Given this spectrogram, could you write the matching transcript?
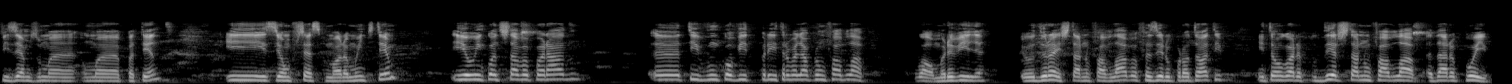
fizemos uma, uma patente e isso é um processo que demora muito tempo e eu, enquanto estava parado, uh, tive um convite para ir trabalhar para um Fab Lab. Uau, maravilha! Eu adorei estar no Fab Lab a fazer o protótipo, então agora poder estar num Fab Lab a dar apoio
